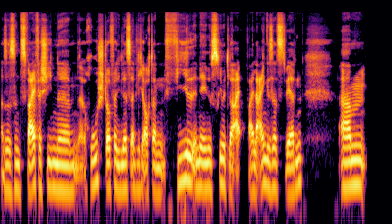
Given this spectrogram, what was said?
Also es sind zwei verschiedene äh, Rohstoffe, die letztendlich auch dann viel in der Industrie mittlerweile eingesetzt werden. Ähm,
